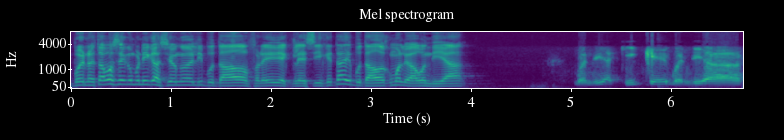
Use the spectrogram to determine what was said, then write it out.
Bueno, estamos en comunicación con el diputado Freddy Eclesis. ¿Qué tal, diputado? ¿Cómo le va? Buen día. Buen día, Quique. Buen día,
